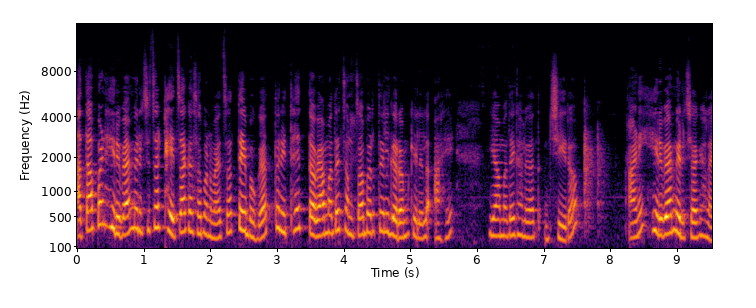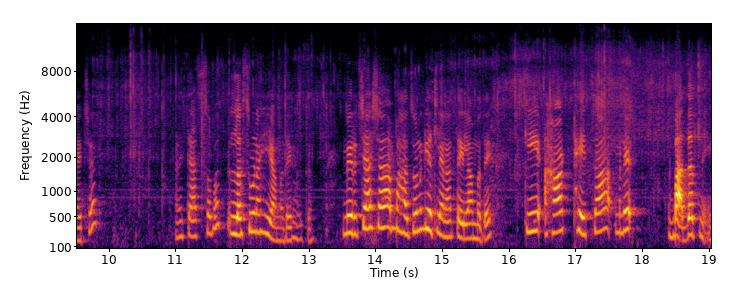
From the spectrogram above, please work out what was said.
आता आपण हिरव्या मिरचीचा ठेचा कसा बनवायचा ते बघूयात. तर इथे तव्यामध्ये चमचाभर तेल गरम केलेलं आहे. यामध्ये घालूयात जिरं आणि हिरव्या मिरच्या घालायच्या. आणि त्याचसोबत लसूणही यामध्ये घालतो मिरच्या अशा भाजून घेतल्या ना तेलामध्ये की हा ठेचा म्हणजे बादत नाही.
